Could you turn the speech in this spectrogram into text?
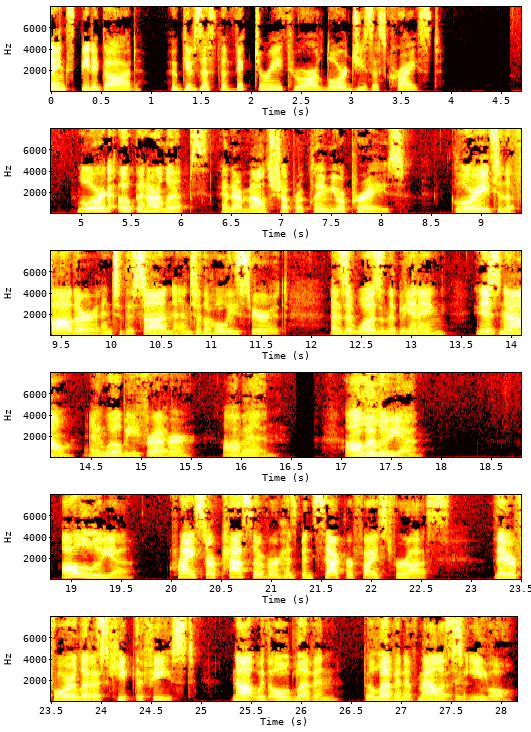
Thanks be to God, who gives us the victory through our Lord Jesus Christ. Lord, open our lips, and our mouth shall proclaim your praise. Glory, to the Father, and to the Son, and to the Holy Spirit, as it was in the beginning, is now, and will be forever. Amen. Alleluia. Alleluia. Christ our Passover has been sacrificed for us. Therefore let us keep the feast, not with old leaven, the leaven of malice and evil,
